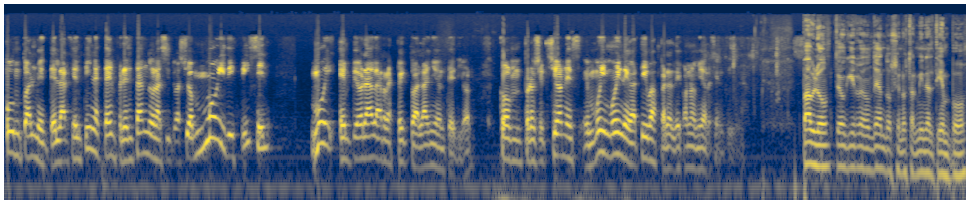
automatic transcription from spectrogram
puntualmente la Argentina está enfrentando una situación muy difícil muy empeorada respecto al año anterior, con proyecciones muy, muy negativas para la economía argentina. Pablo, tengo que ir redondeando, se nos termina el tiempo.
